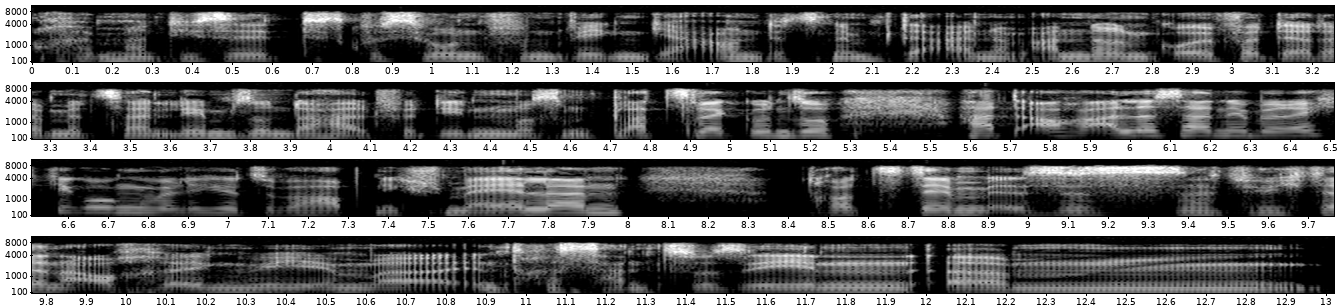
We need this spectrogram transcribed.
auch immer diese Diskussion von wegen, ja, und jetzt nimmt der einem anderen Golfer, der damit seinen Lebensunterhalt verdienen muss, einen Platz weg und so. Hat auch alles seine Berechtigung, will ich jetzt überhaupt nicht schmälern. Trotzdem ist es natürlich dann auch irgendwie immer interessant zu sehen, ähm,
